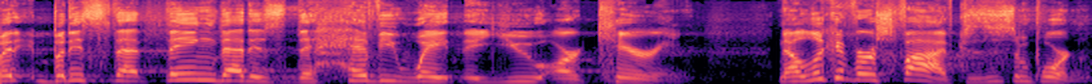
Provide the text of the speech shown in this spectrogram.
But, but it's that thing that is the heavy weight that you are carrying. Now look at verse 5, because this is important.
